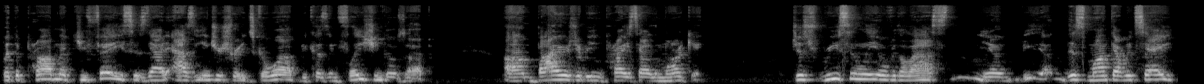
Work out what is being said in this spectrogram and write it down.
but the problem that you face is that as the interest rates go up, because inflation goes up, um, buyers are being priced out of the market. Just recently, over the last, you know, this month, I would say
